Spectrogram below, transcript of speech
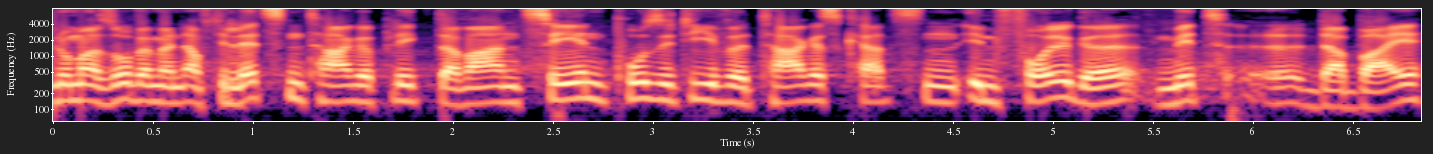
Nur mal so, wenn man auf die letzten Tage blickt, da waren zehn positive Tageskerzen in Folge mit äh, dabei.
